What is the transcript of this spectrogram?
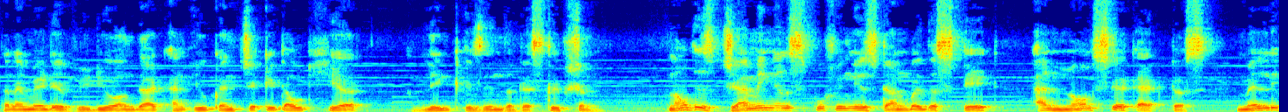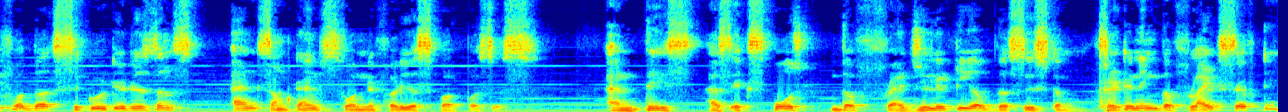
then I made a video on that and you can check it out here. The link is in the description. Now, this jamming and spoofing is done by the state and non state actors, mainly for the security reasons and sometimes for nefarious purposes. And this has exposed the fragility of the system, threatening the flight safety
